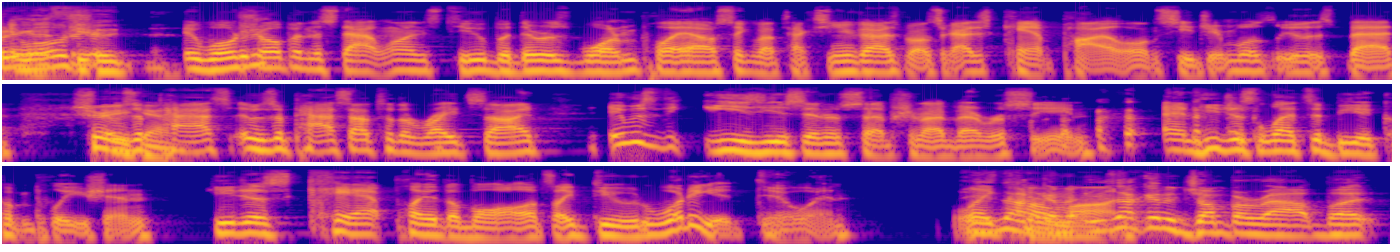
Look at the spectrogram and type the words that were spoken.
What do you Well, guys. It won't What do show up in the stat lines too, but there was one play I was thinking about texting you guys, but I was like, I just can't pile on CJ Mosley this bad. Sure, it was you a can. pass. It was a pass out to the right side. It was the easiest interception I've ever seen, and he just lets it be a completion. He just can't play the ball. It's like, dude, what are you doing? Like, he's not come gonna, on. He's not going to jump a route, but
